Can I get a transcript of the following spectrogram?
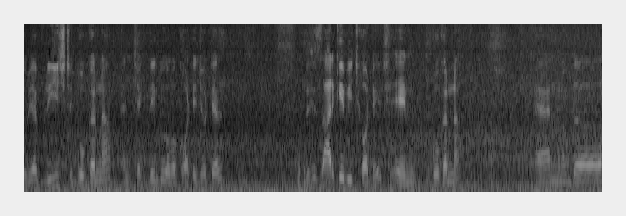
we have reached Gokarna and checked into our cottage hotel. This is RK Beach Cottage in Gokarna and one of the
